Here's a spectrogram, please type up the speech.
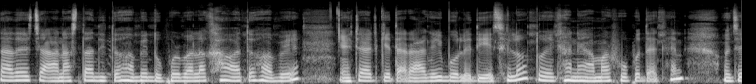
তাদের চা নাস্তা দিতে হবে, দুপুরবেলা খাওয়াতে হবে। এটা আর কি তারা আগেই বলে দিয়েছিল। তো এখানে আমার ফুপু দেখেন, ওই যে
